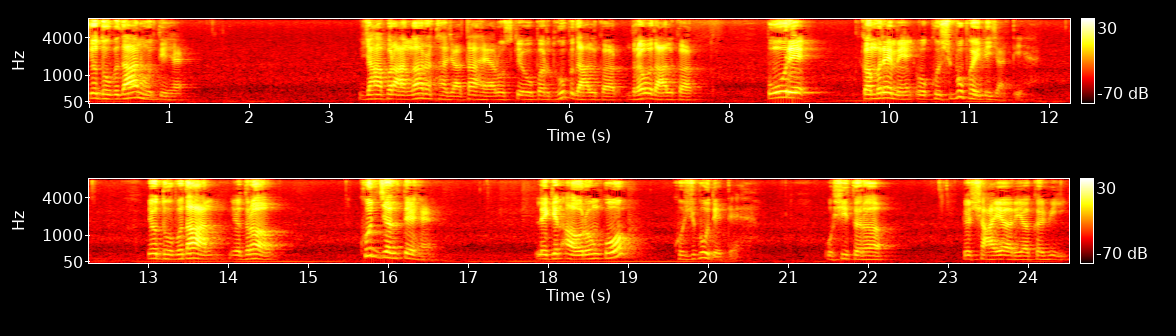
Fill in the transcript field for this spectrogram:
जो धूपदान होती है, जहाँ पर आंगा रखा जाता है और उसके ऊपर धूप डालकर, द्रव डालकर, पूरे कमरे में वो खुशबू फैली जाती है। जो धूपदान ये द्रव खुद जलते हैं लेकिन औरों को खुशबू देते हैं। उसी तरह जो शायर या कवि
